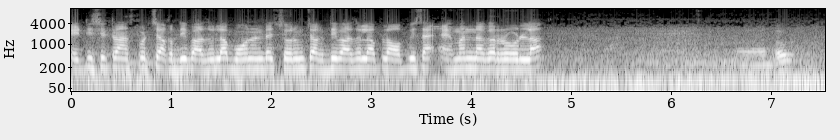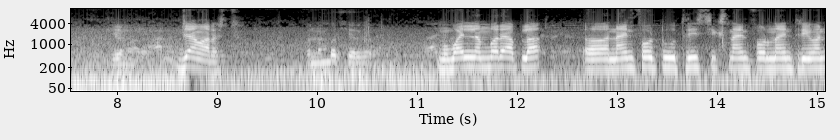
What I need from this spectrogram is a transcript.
A T C ट्रान्सपोर्टच्या अगदी बाजूला बोन हंड्रेड शोरूमच्या अगदी बाजूला आपलं ऑफिस आहे अहमदनगर रोडला भाऊ जय महाराज जय महाराष्ट्र. पण नंबर शेअर करा. मोबाईल नंबर आहे आपला nine four two three six nine four nine three one.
